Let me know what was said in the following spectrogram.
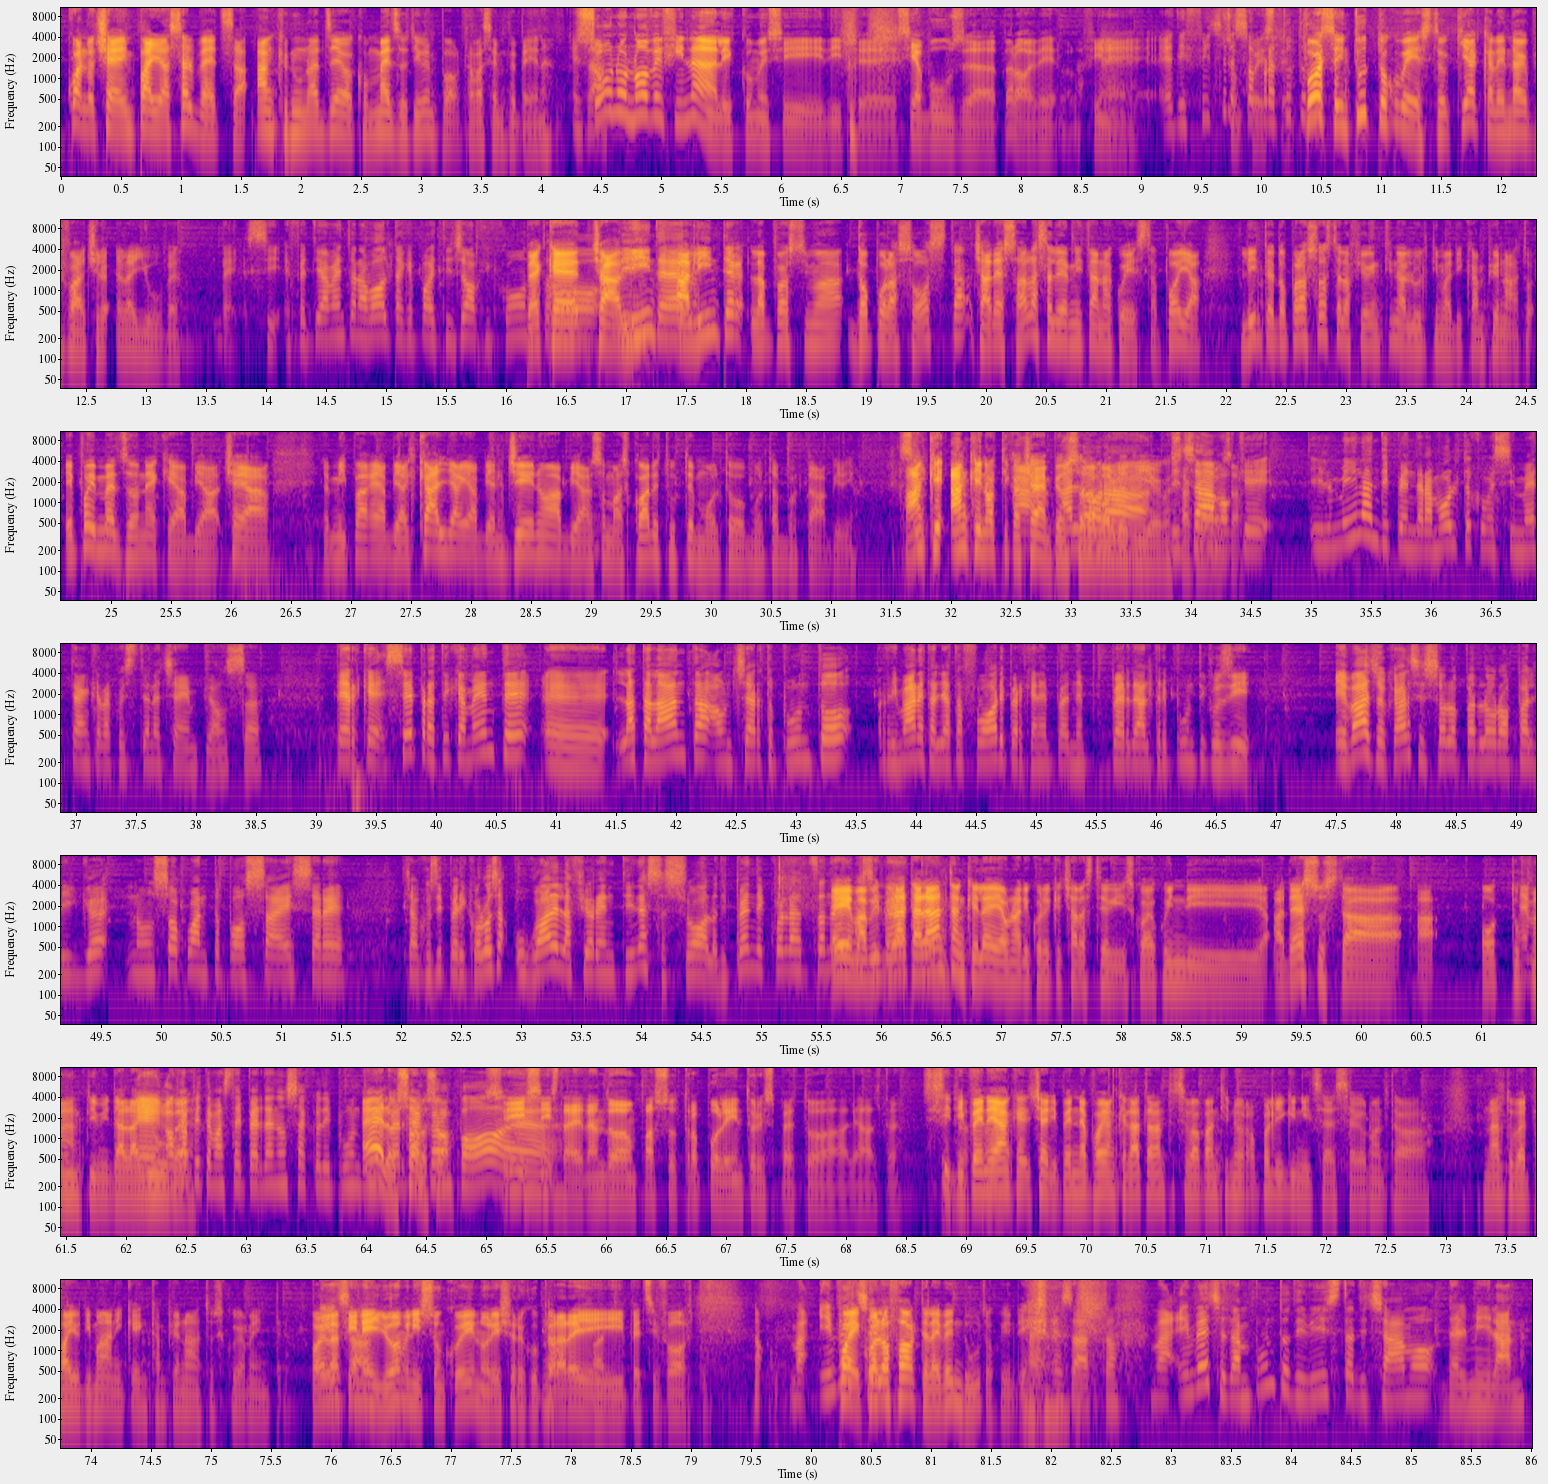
quando c'è in palio la salvezza, anche un 1-0 con mezzo tiro in porta va sempre bene. Esatto. Sono nove finali, come si dice, si abusa, però è vero, alla fine... Eh, è difficile soprattutto... Forse in tutto questo chi ha il calendario più facile è la Juve. Beh, sì, effettivamente una volta che poi ti giochi contro Perché c'ha l'Inter, l'Inter, ha l'Inter la prossima dopo la sosta, cioè adesso ha la Salernitana questa, poi ha l'Inter dopo la sosta e la Fiorentina l'ultima di campionato. E poi in mezzo non è che abbia, cioè ha- mi pare abbia il Cagliari, abbia il Genoa, abbia insomma squadre tutte molto, molto abbordabili. Sì. Anche, anche in ottica Ah, Champions allora, la voglio dire questa diciamo cosa. che il Milan dipenderà molto come si mette anche la questione Champions. Perché se praticamente eh, l'Atalanta a un certo punto rimane tagliata fuori perché ne, ne perde altri punti così e va a giocarsi solo per l'Europa League, non so quanto possa essere diciamo così, pericolosa, uguale la Fiorentina e Sassuolo. Dipende quella zona Eh, ma l'Atalanta anche lei è una di quelle che c'ha l'asterisco, eh, quindi adesso sta a 8 Eh, ma- punti dalla Eh, Juve. ho capito, ma stai perdendo un sacco di punti. Eh, lo so, lo so. un po'. Sì, eh. sì, stai dando a un passo troppo lento rispetto alle altre. Sì, sì, dipende anche, cioè, dipende poi anche l'Atalanta se va avanti in Europa League inizia a essere un'altra, un altro bel paio di maniche in campionato sicuramente. Poi alla fine gli Esatto. uomini sono quelli, non riesci a recuperare No, i pezzi forti. Ma invece... Poi quello forte l'hai venduto, quindi... Eh, esatto. Ma invece da un punto di vista, diciamo, del Milan,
